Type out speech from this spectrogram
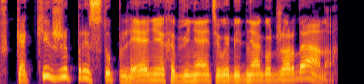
в каких же преступлениях обвиняете вы беднягу Джордано,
